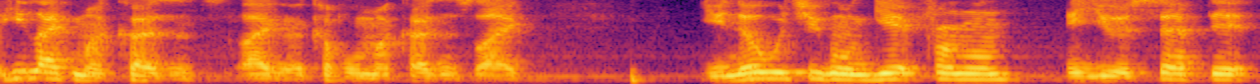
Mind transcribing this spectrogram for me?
he like my cousins, like a couple of my cousins. Like you know what you're gonna get from them, and you accept it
